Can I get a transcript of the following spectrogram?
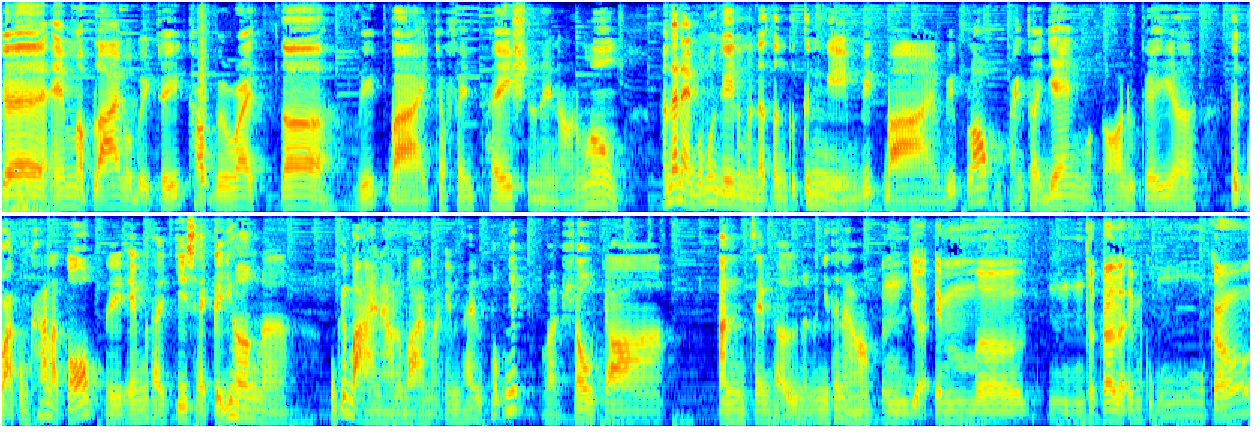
Ok, em apply vào vị trí copywriter viết bài cho fanpage này nọ đúng không? Anh thấy em cũng có ghi là mình đã từng có kinh nghiệm viết bài, viết blog một khoảng thời gian mà có được cái uh, kết quả cũng khá là tốt thì em có thể chia sẻ kỹ hơn là một cái bài nào là bài mà em thấy là tốt nhất và show cho anh xem thử là nó như thế nào không? Ừ, dạ em uh, thật ra là em cũng có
